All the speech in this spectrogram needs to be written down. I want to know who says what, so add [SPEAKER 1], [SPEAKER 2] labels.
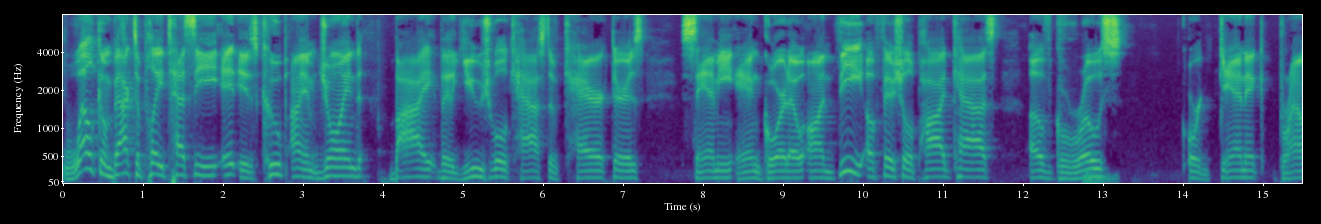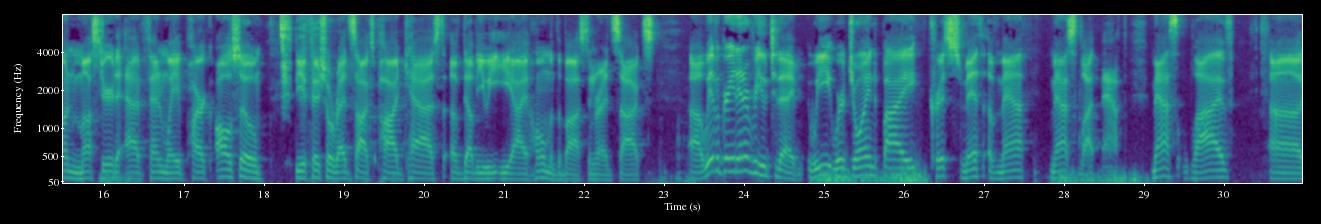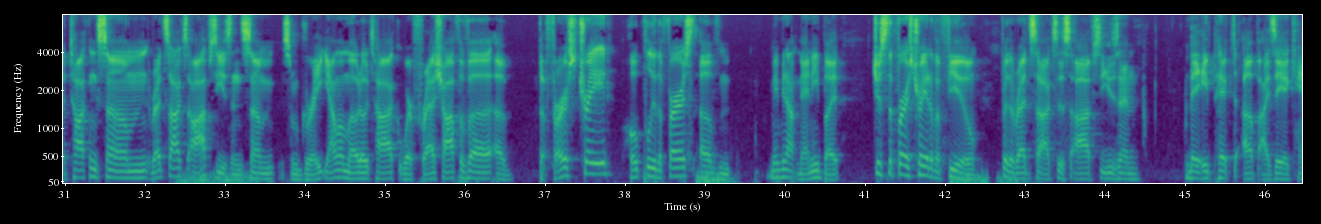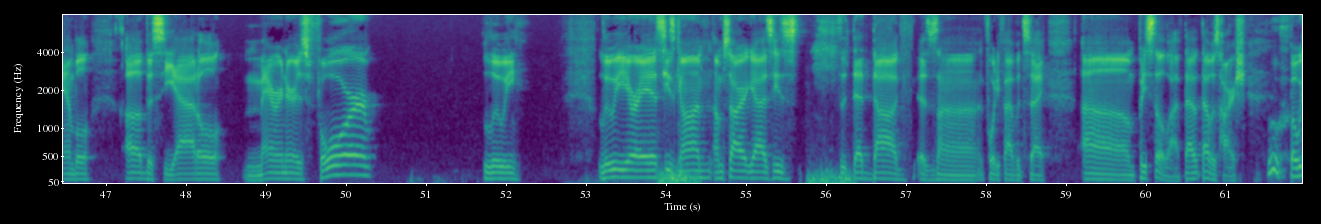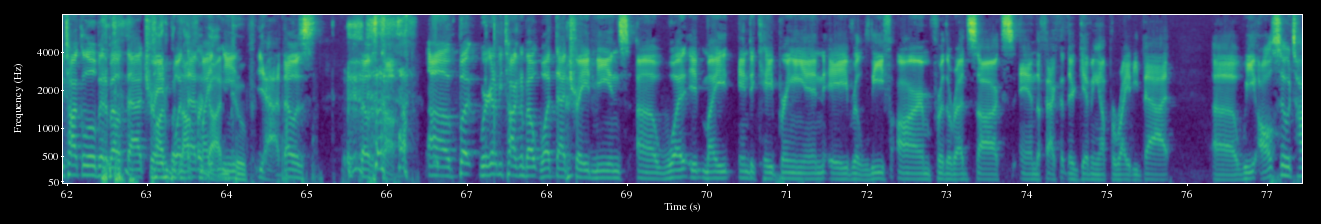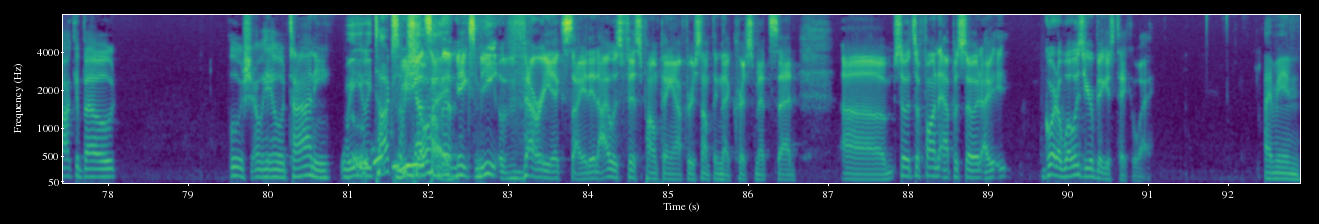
[SPEAKER 1] Welcome back to Play Tessie. It is Coop. I am joined by the usual cast of characters, Sammy and Gordo, on the official podcast of gross organic brown mustard at Fenway Park. Also, the official Red Sox podcast of WEEI, home of the Boston Red Sox. Uh, we have a great interview today. We were joined by Chris Smith of Math Mass Math Mass Live, uh, talking some Red Sox off season, some some great Yamamoto talk. We're fresh off of a, a the first trade, hopefully the first of maybe not many, but just the first trade of a few for the Red Sox this offseason. They picked up Isaiah Campbell of the Seattle Mariners for Luis. Luis Urias, he's gone. I'm sorry, guys. He's the dead dog, as uh, 45 would say. Um, but he's still alive. That that was harsh. Oof. But we talk a little bit about that trade, what that might mean. Coop. Yeah, that was that was tough. uh, but we're going to be talking about what that trade means, uh, what it might indicate bringing in a relief arm for the Red Sox, and the fact that they're giving up a righty bat. Uh, we also talk about oh Shohei Ohtani.
[SPEAKER 2] We we talked some.
[SPEAKER 1] We
[SPEAKER 2] got
[SPEAKER 1] something that makes me very excited. I was fist pumping after something that Chris Smith said. Um, so it's a fun episode. I, Gordo, what was your biggest takeaway?
[SPEAKER 2] I mean,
